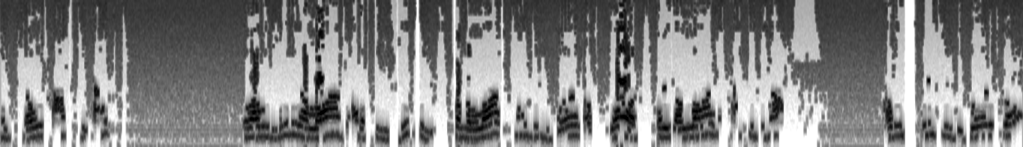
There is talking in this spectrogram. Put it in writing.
until after act? Or are we living our lives out of conviction from the life changing word of God that is alive and active in us? Are we speaking the word of God?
